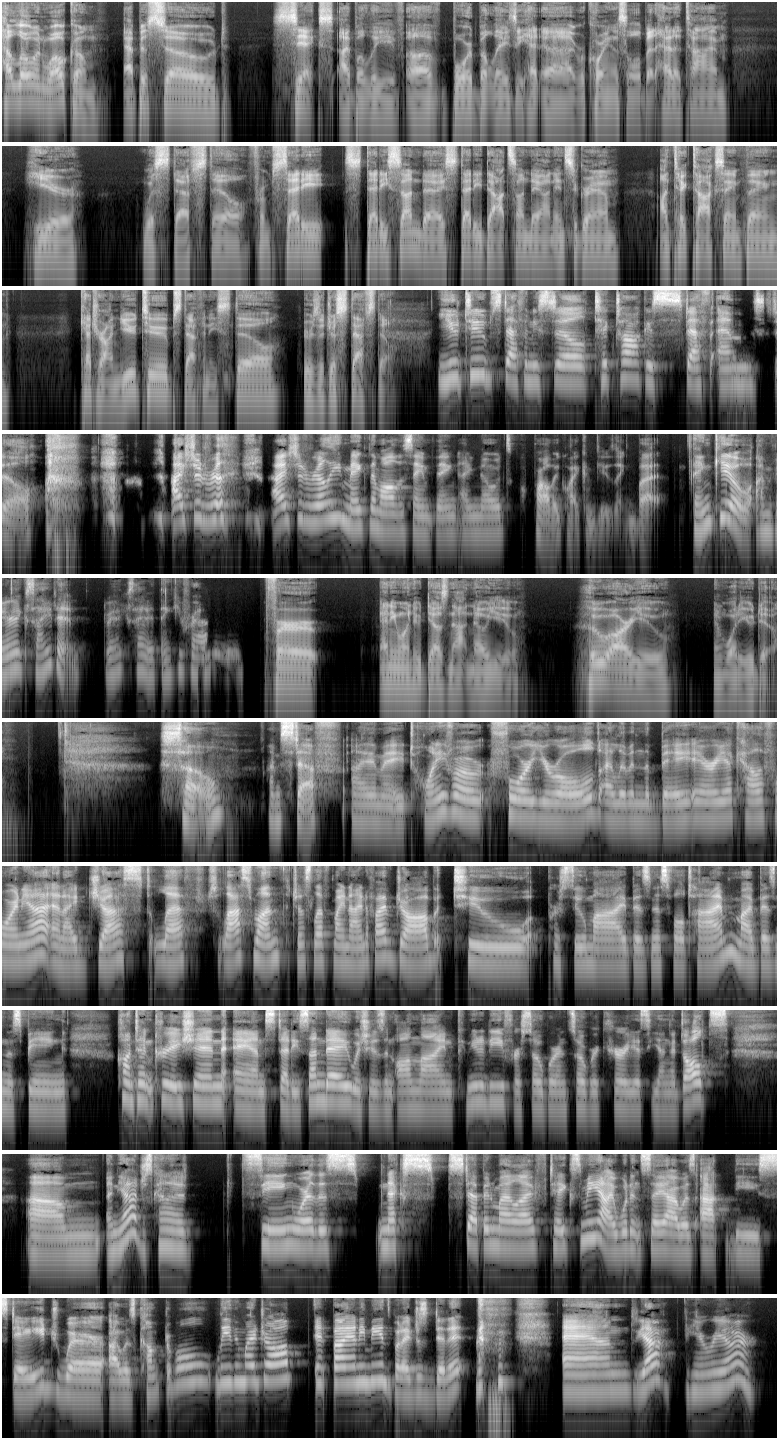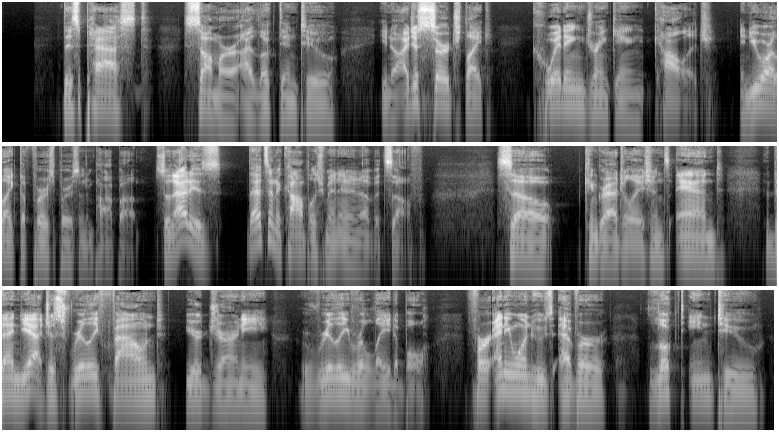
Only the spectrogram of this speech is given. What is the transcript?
Hello and welcome. Episode six, I believe, of Bored But Lazy. Uh, recording this a little bit ahead of time here with Steph Still from Steady, Steady Sunday, Steady Dot Sunday on Instagram. On TikTok, same thing. Catch her on YouTube, Stephanie Still. Or is it just Steph Still? YouTube, Stephanie Still. TikTok is Steph M Still. I should really I should really make them all the same thing. I know it's probably quite confusing, but thank you. I'm very excited. Very excited. Thank you for having me. For anyone who does not know you, who are you and what do you do? So, I'm Steph. I am a 24 year old. I live in the Bay Area, California, and I just left last month, just left my nine to five job to pursue my business full time. My business being content creation and Steady Sunday, which is an online community for sober and sober curious young adults. Um, and yeah, just kind of seeing where this next step in my life takes me. I wouldn't say I was at the stage where I was comfortable leaving my job by any means, but I just did it. and yeah, here we are. This past summer, I looked into, you know, I just searched like quitting drinking college, and you are like the first person to pop up. So that is, that's an accomplishment in and of itself. So congratulations. And then, yeah, just really found your journey really relatable for anyone who's ever looked into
